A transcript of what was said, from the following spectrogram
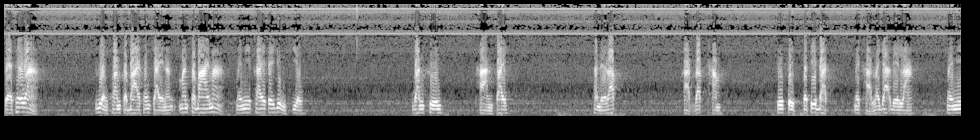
แต่เท่ว่า เรื่องความสบายของใจนั้น มันสบายมาก ไม่มีใครไปยุ่งเกี่ยว วันคืนผ่านไปท่านได้รับอาจรับทำคือฝึกปฏิบัติไม่ขาดระยะเวลา ไม่มี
